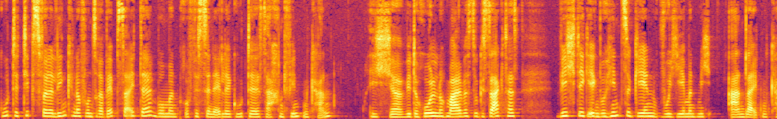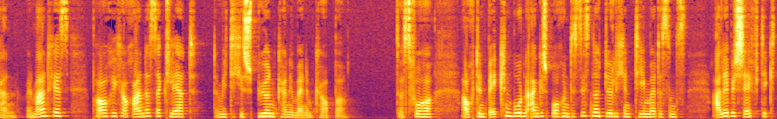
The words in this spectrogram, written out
gute Tipps verlinken auf unserer Webseite, wo man professionelle, gute Sachen finden kann. Ich äh, wiederhole nochmal, was du gesagt hast. Wichtig, irgendwo hinzugehen, wo jemand mich anleiten kann, weil manches brauche ich auch anders erklärt, damit ich es spüren kann in meinem Körper. Du hast vorher auch den Beckenboden angesprochen. Das ist natürlich ein Thema, das uns alle beschäftigt.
